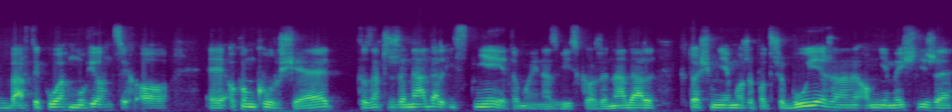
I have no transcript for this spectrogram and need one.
w artykułach mówiących o, e, o konkursie. To znaczy, że nadal istnieje to moje nazwisko, że nadal ktoś mnie może potrzebuje, że o mnie myśli, że,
